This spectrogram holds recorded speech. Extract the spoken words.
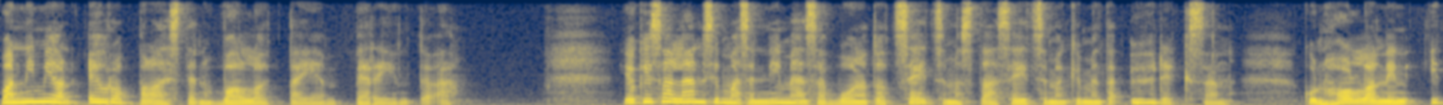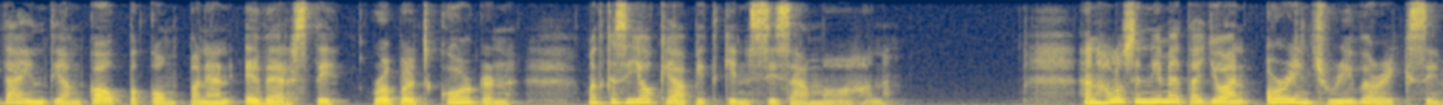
vaan nimi on eurooppalaisten valloittajien perintöä. Joki sai länsimaisen nimensä vuonna 1779, kun Hollannin Itä-Intian kauppakomppanian eversti Robert Gordon matkasi jokea pitkin sisämaahan. Hän halusi nimetä joen Orange Riveriksi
